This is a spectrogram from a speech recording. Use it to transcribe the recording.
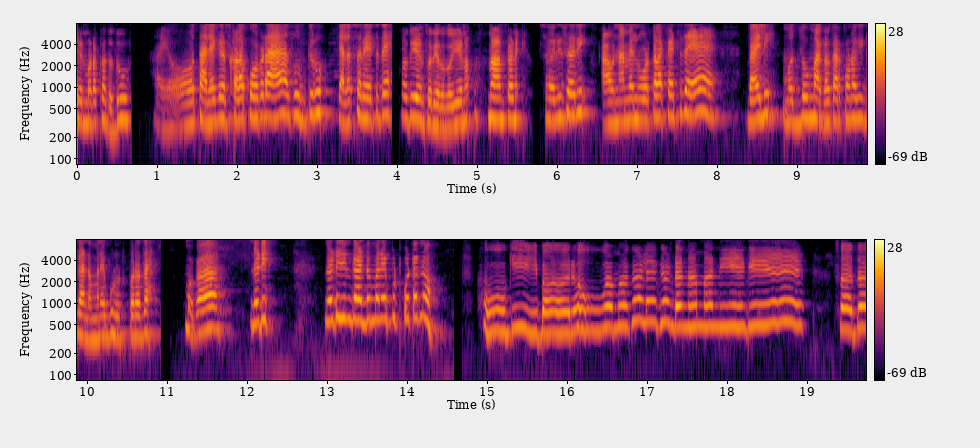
ಏನ್ ಮಾಡಕ್ಕದದು ಅಯ್ಯೋ ತಲೆ ಕೆಡ್ಸ್ಕೊಳಕ್ ಹೋಗ್ಬೇಡ ಸುಮ್ಕಿರು ಎಲ್ಲ ಸರಿ ಆಯ್ತದೆ. ಅದೇನ್ ಸರಿ ಇರೋದು ಏನೋ ನಾನು ಕಣೆ. ಸರಿ ಸರಿ ಅವ್ನ ಮೇಲೆ ನೋಡ್ಕೊಳಕ್ ಆಯ್ತದೆ. ಬಾಯ್ಲಿ, ಮೊದಲು ಮಗ ಕರ್ಕೊಂಡೋಗಿ ಗಂಡ ಮನೆ ಬಿಟ್ಟು ಬರೋದ? ಮಗ, ನಡಿ ನಡಿ ಗಂಡ ಮನೆ ಬಿಟ್ಕೊಟ್ಟನು ಹೋಗಿ ಬಾರವ್ವ ಮಗಳ ಗಂಡನ ಮನೆಗೆ. ಸದಾ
